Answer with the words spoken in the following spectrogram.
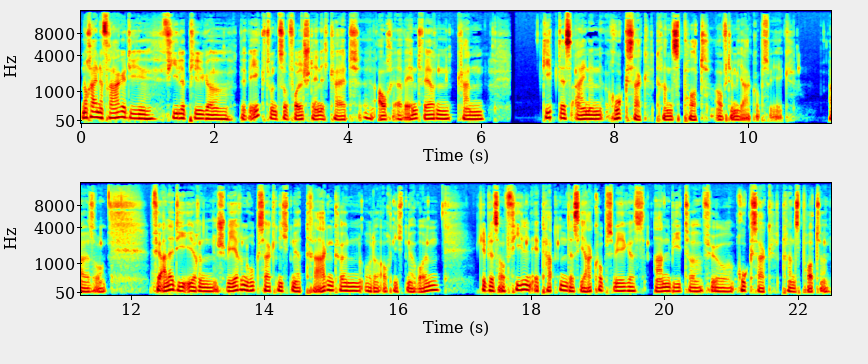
Noch eine Frage, die viele Pilger bewegt und zur Vollständigkeit äh, auch erwähnt werden kann. Gibt es einen Rucksacktransport auf dem Jakobsweg? Also für alle, die ihren schweren Rucksack nicht mehr tragen können oder auch nicht mehr wollen, gibt es auf vielen Etappen des Jakobsweges Anbieter für Rucksacktransporte.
